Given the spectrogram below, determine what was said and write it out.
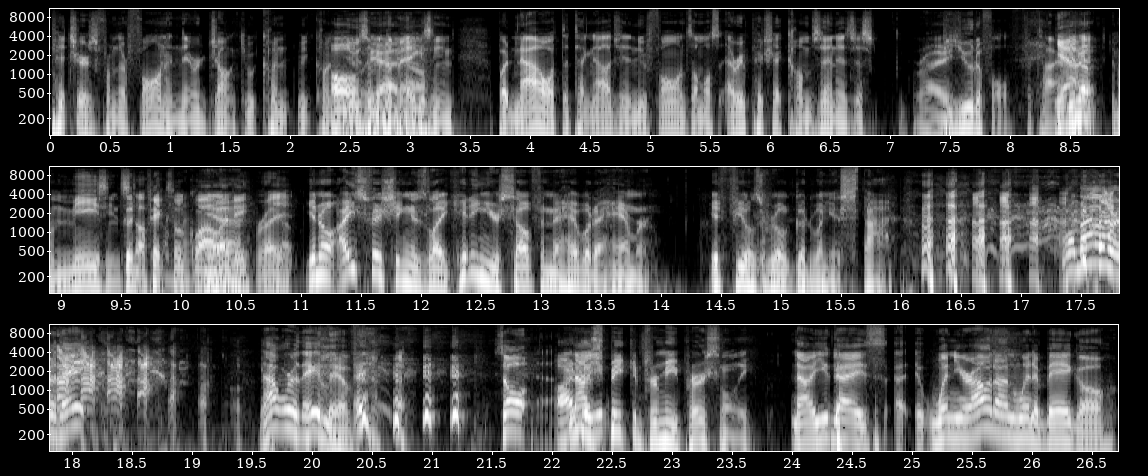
pictures from their phone and they were junk. You couldn't we couldn't Oh, use them yeah, in the no. magazine. But now with the technology and the new phones, almost every picture that comes in is just Right. beautiful photography. Yeah. You You got amazing Good stuff. pixel coming in. quality. Right. You know, ice fishing is like hitting yourself in the head with a hammer. It feels real good when you stop. Well, not where they, not where they live. So I'm now just you, speaking for me personally. now you guys, uh, when you're out on Winnebago,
